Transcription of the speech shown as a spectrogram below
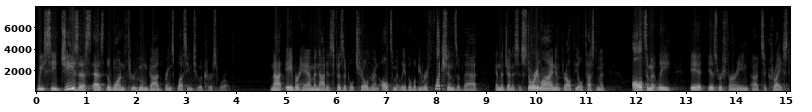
we see Jesus as the one through whom God brings blessing to a cursed world. Not Abraham and not his physical children. Ultimately, there will be reflections of that in the Genesis storyline and throughout the Old Testament. Ultimately, it is referring uh, to Christ.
